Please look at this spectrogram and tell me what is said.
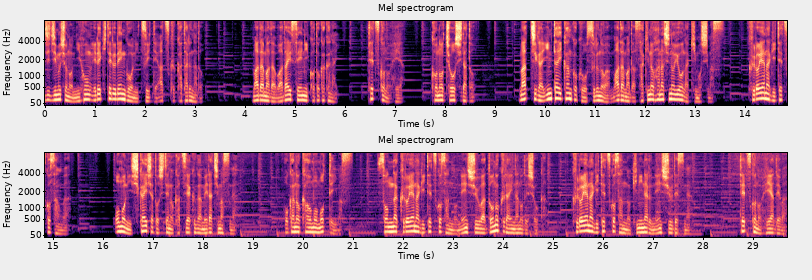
じ事務所の日本エレキテル連合について熱く語るなどまだまだ話題性に事欠かない「徹子の部屋」この調子だとマッチが引退勧告をするのはまだまだ先の話のような気もします。黒柳徹子さんは主に司会者としての活躍が目立ちますが他の顔も持っています。そんな黒柳徹子さんの年収はどのくらいなのでしょうか。黒柳徹子さんの気になる年収ですが「徹子の部屋」では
